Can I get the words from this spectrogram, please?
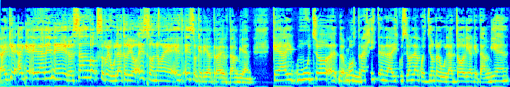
Hay, que, hay que dar enero, el sandbox regulatorio, eso no es, eso quería traer también. Que hay mucho, eh, vos trajiste en la discusión la cuestión regulatoria, que también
